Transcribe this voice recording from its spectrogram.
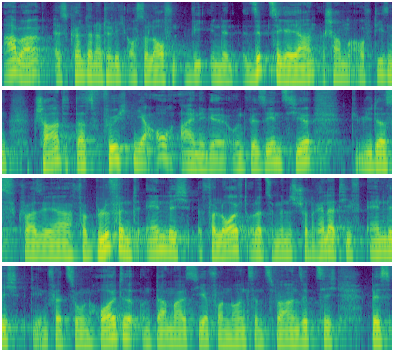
aber es könnte natürlich auch so laufen wie in den 70er Jahren. Schauen wir auf diesen Chart. Das fürchten ja auch einige und wir sehen es hier, wie das quasi ja, verblüffend ähnlich verläuft oder zumindest schon relativ ähnlich die Inflation heute und damals hier von 1972 bis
